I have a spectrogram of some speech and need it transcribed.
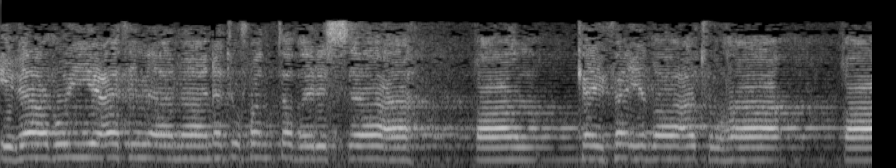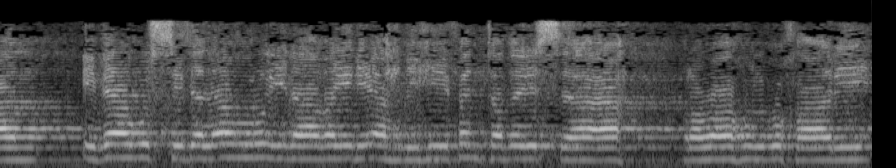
إذا ضيعت الأمانة فانتظر الساعة. قال كيف إضاعتها؟ قال إذا وسد الأمر إلى غير أهله فانتظر الساعة. رواه البخاري.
